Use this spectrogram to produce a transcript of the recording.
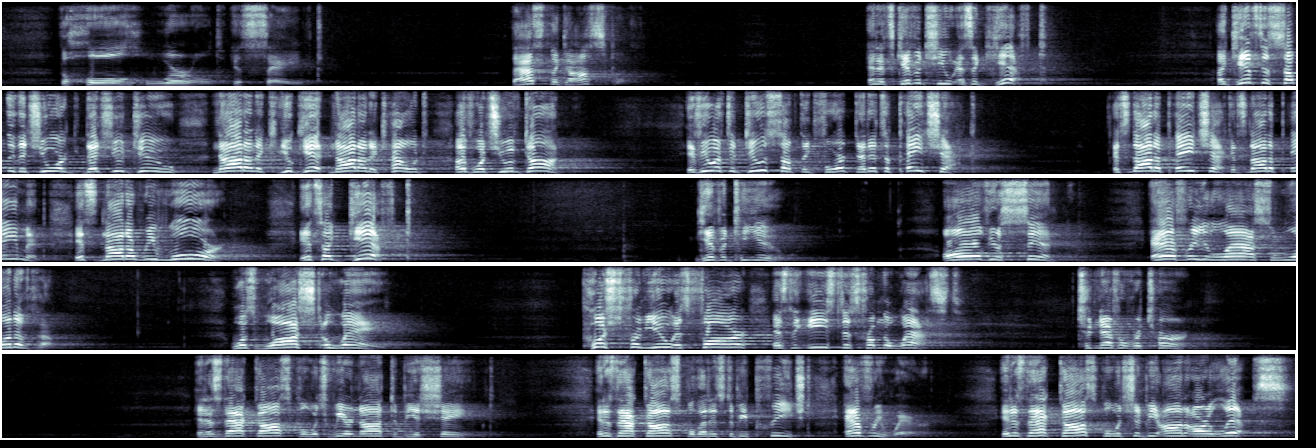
the whole world is saved. That's the gospel. And it's given to you as a gift. A gift is something that you are that you do not on a, you get not on account of what you have done. If you have to do something for it, then it's a paycheck. It's not a paycheck. It's not a payment. It's not a reward. It's a gift given to you. All of your sin, every last one of them, was washed away, pushed from you as far as the east is from the west to never return. It is that gospel which we are not to be ashamed. It is that gospel that is to be preached everywhere. It is that gospel which should be on our lips.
